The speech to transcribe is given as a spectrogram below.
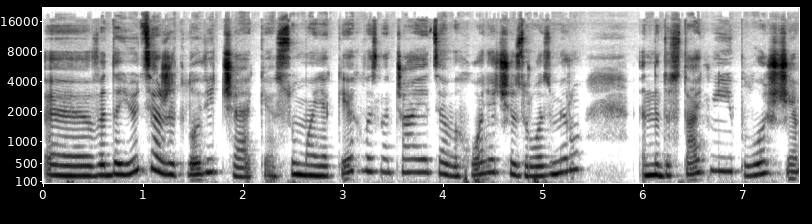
е, видаються житлові чеки, сума яких визначається, виходячи з розміру недостатньої площі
